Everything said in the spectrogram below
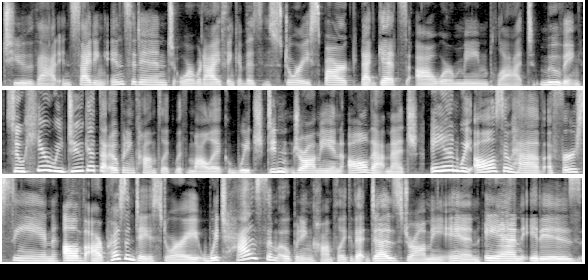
to that inciting incident or what I think of as the story spark that gets our main plot moving. So here we do get that opening conflict with Moloch, which didn't draw me in all that much. And we also have a first scene of our present day story, which has some opening conflict that does draw me in. And it is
